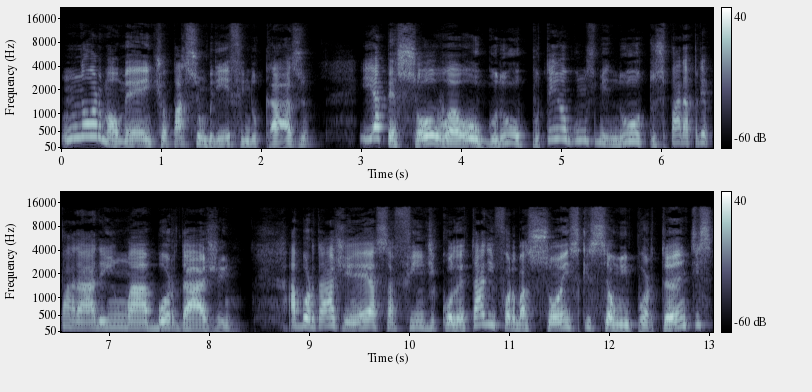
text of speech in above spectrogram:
Normalmente eu passo um briefing do caso e a pessoa ou o grupo tem alguns minutos para prepararem uma abordagem. Abordagem é essa a fim de coletar informações que são importantes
